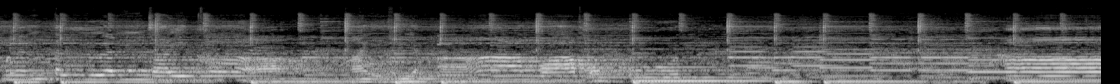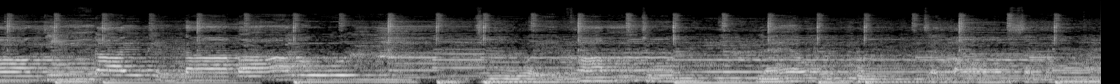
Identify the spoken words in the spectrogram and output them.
เหมือนเตือนใจข้าให้เรียก ตาการุณช่วยคำจุน แล้วผลบุญจะตอบสนอง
